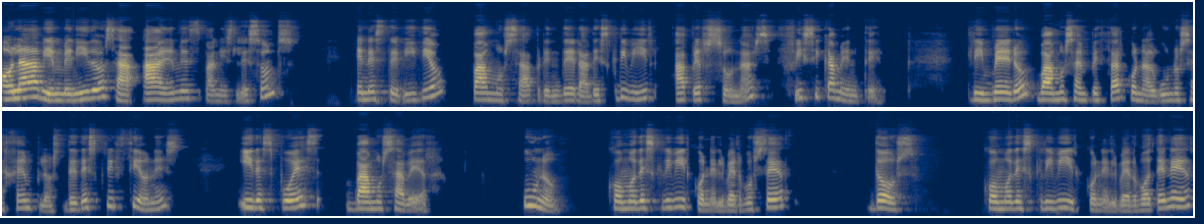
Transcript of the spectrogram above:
Hola, bienvenidos a AM Spanish Lessons. En este vídeo vamos a aprender a describir a personas físicamente. Primero vamos a empezar con algunos ejemplos de descripciones y después vamos a ver 1. Cómo describir con el verbo ser. 2. Cómo describir con el verbo tener.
